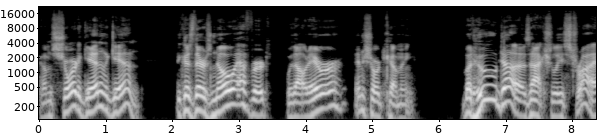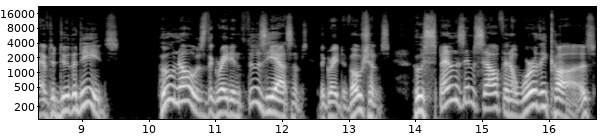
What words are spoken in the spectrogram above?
comes short again and again, because there's no effort without error and shortcoming. But who does actually strive to do the deeds? Who knows the great enthusiasms, the great devotions, who spends himself in a worthy cause,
